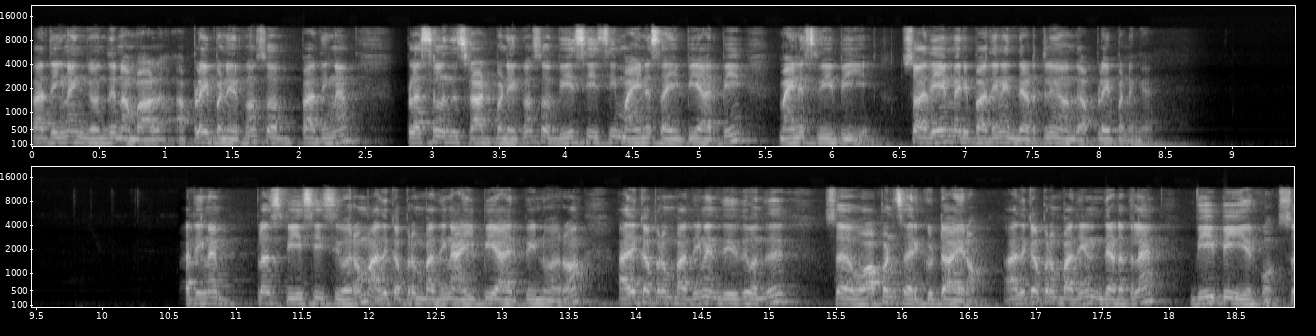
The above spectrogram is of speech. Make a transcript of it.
பார்த்தீங்கன்னா இங்கே வந்து நம்ம அப்ளை பண்ணியிருக்கோம். ஸோ பார்த்தீங்கன்னா ப்ளஸ்லேருந்து ஸ்டார்ட் பண்ணியிருக்கோம். So VCC minus IBRB minus VBE so அதே மாதிரி பார்த்தீங்கன்னா இந்த இடத்துலையும் வந்து அப்ளை பண்ணுங்கள் பார்த்தீங்கன்னா ப்ளஸ் விசிசி வரும். அதுக்கப்புறம் பார்த்தீங்கன்னா ஐபிஆர்பின்னு வரும். அதுக்கப்புறம் பார்த்தீங்கன்னா இந்த இது வந்து ஓப்பன் சர்க்யூட் ஆயிரும். அதுக்கப்புறம் பார்த்தீங்கன்னா இந்த இடத்துல விபி இருக்கும். ஸோ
